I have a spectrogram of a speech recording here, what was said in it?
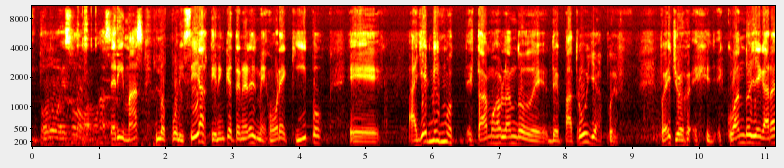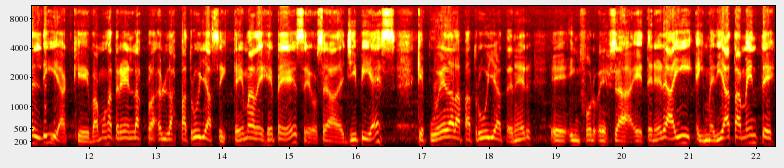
Y todo eso lo vamos a hacer y más. Los policías tienen que tener el mejor equipo. Eh, ayer mismo estábamos hablando de, de patrullas, pues pues yo, ¿cuándo llegará el día que vamos a tener en las, las, patrullas sistema de GPS, o sea, de GPS, que pueda la patrulla tener, eh, o sea, eh, tener ahí inmediatamente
